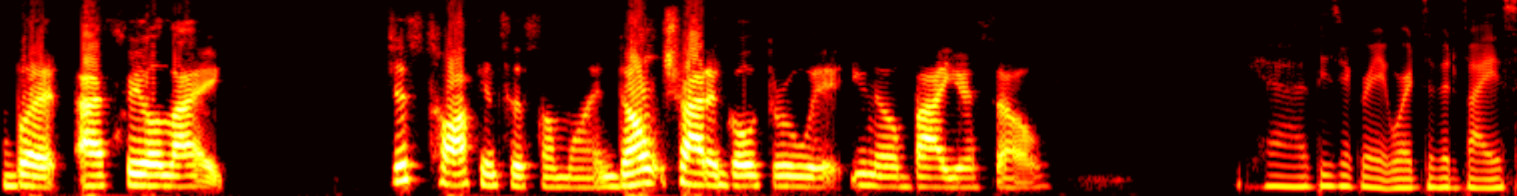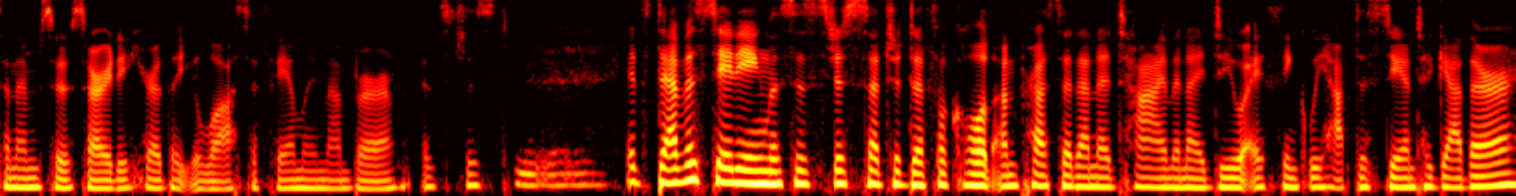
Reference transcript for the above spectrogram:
But I feel like just talking to someone, don't try to go through it, you know, by yourself. Yeah, these are great words of advice. And I'm so sorry to hear that you lost a family member. It's just, yeah. it's devastating. This is just such a difficult, unprecedented time. And I do, I think we have to stand together.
